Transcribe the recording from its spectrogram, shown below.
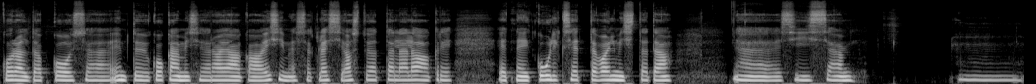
korraldab koos MTÜ Kogemise Rajaga esimesse klassi astujatele laagri, et neid kooliks ette valmistada Äh, siis äh, mm,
